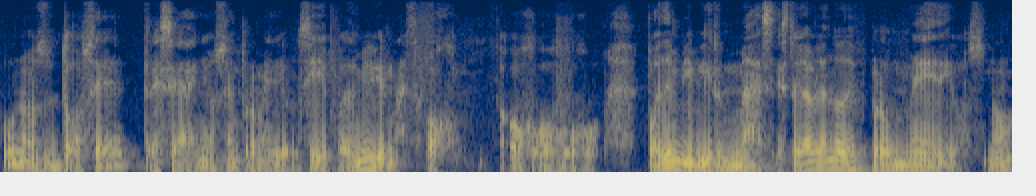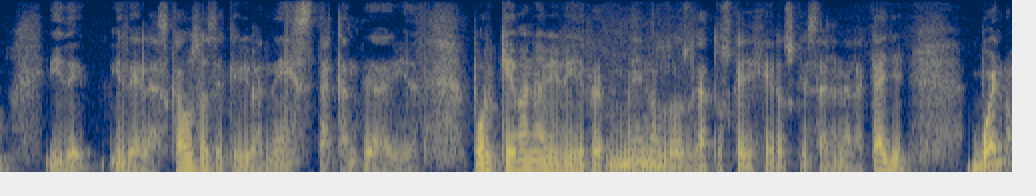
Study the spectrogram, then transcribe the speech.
unos 12, 13 años en promedio. Sí, pueden vivir más, ojo. Ojo, ojo, ojo, pueden vivir más. Estoy hablando de promedios, ¿no? Y de, y de las causas de que vivan esta cantidad de vida. ¿Por qué van a vivir menos los gatos callejeros que salen a la calle? Bueno,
